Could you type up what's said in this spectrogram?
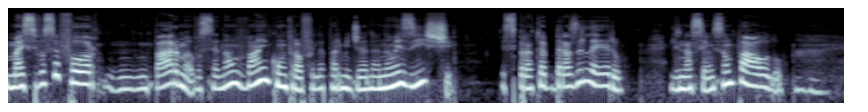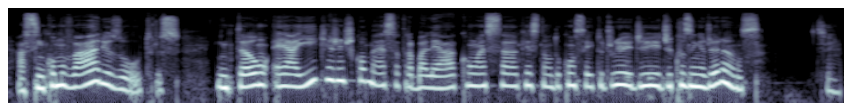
Mas se você for em Parma, você não vai encontrar o filé parmigiana, não existe. Esse prato é brasileiro. Ele nasceu em São Paulo, uhum. assim como vários outros. Então, é aí que a gente começa a trabalhar com essa questão do conceito de, de, de cozinha de herança. Sim.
